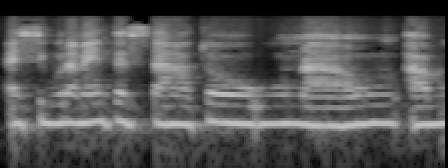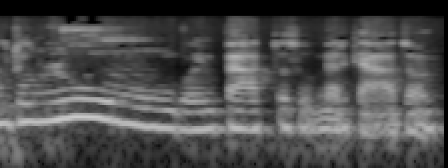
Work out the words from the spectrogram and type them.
è sicuramente stato una, un, ha avuto un lungo impatto sul mercato,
